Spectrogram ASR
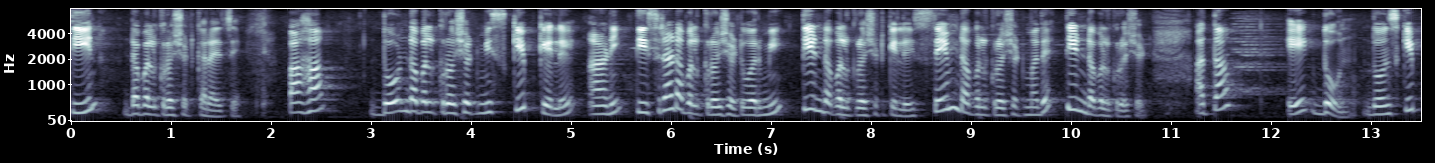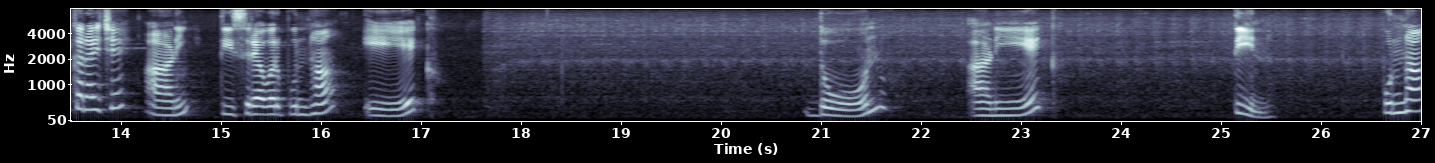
तीन डबल क्रोशेट करायचे. पहा दोन डबल क्रोशेट मी स्किप केले आणि तिसऱ्या डबल क्रोशेटवर मी तीन डबल क्रोशेट केले. सेम डबल क्रोशेटमध्ये तीन डबल क्रोशेट आता एक दोन. दोन स्किप करायचे आणि तिसऱ्यावर पुन्हा एक दोन आणि एक तीन. पुन्हा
